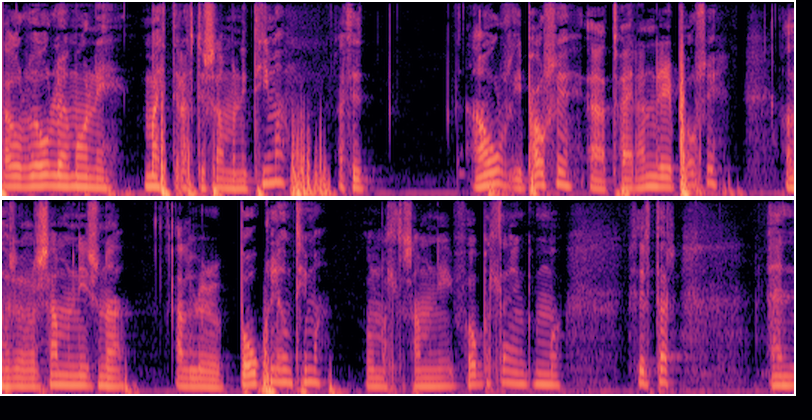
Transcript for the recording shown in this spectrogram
Þá erum við ólega móni mættir aftur saman í tíma eftir ár í pásu eða tvær annir í pásu á þess að vera saman í svona alveg bóklegum tíma. Við vorum alltaf saman í fókbaltæðingum og þurftar en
